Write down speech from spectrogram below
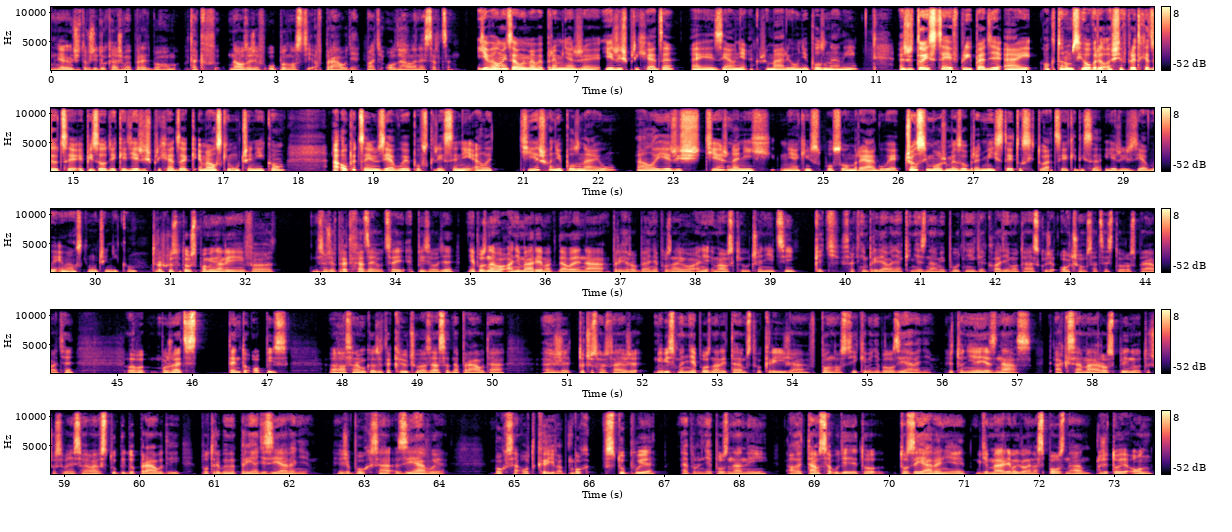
neviem, či to vždy dokážeme pred Bohom, tak naozaj, že v úplnosti a v pravde mať odhalené srdce. Je veľmi zaujímavé pre mňa, že Ježiš prichádza a je zjavne akože Máriou nepoznaný. A že to isté je v prípade aj, o ktorom si hovoril ešte v predchádzajúcej epizóde, keď Ježiš prichádza k emelským učeníkom a opäť sa im zjavuje po vzkriesení, ale tiež ho nepoznajú, ale Ježiš tiež na nich nejakým spôsobom reaguje. Čo si môžeme zobrať my z tejto situácie, kedy sa Ježiš zjavuje emalským učeníkom? Trošku sme to už spomínali v myslím, že v predchádzajúcej epizóde. Nepozná ho ani Mária Magdaléna pri hrobe, nepoznajú ho ani emauskí učeníci, keď sa k ním pridáva nejaký neznámy pútnik a kladiem otázku, že o čom sa cestou rozprávate. Lebo možno aj cez tento opis sa nám ukazuje tá kľúčová zásadná pravda, že to, čo sme rozprávali, že my by sme nepoznali tajomstvo kríža v plnosti, keby nebolo zjavenie. Že to nie je z nás. Ak sa má rozplynúť to, čo sa nesieme, máme vstúpiť do pravdy, potrebujeme prijať zjavenie že Boh sa zjavuje. Boh sa odkrýva. Boh vstupuje, najprv nepoznaný, ale tam sa udeje to, to zjavenie, kde Mária Magdalena spozná, že to je on,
